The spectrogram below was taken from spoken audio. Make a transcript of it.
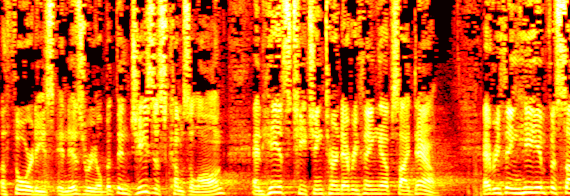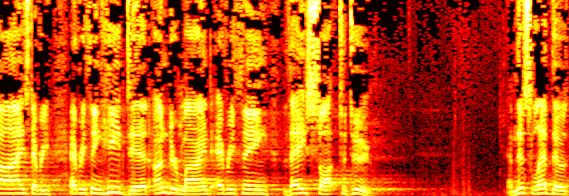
authorities in Israel. But then Jesus comes along and his teaching turned everything upside down. Everything he emphasized, every, everything he did undermined everything they sought to do. And this led the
